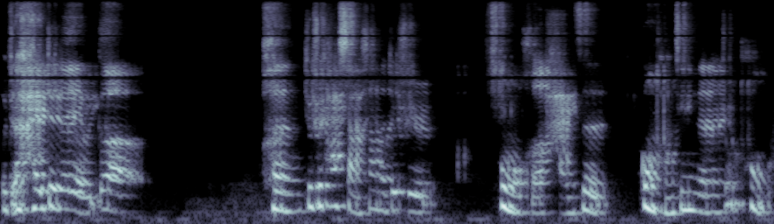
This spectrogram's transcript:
我觉得还觉得有一个很，就是他想象的，就是父母和孩子共同经历的那种痛苦。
